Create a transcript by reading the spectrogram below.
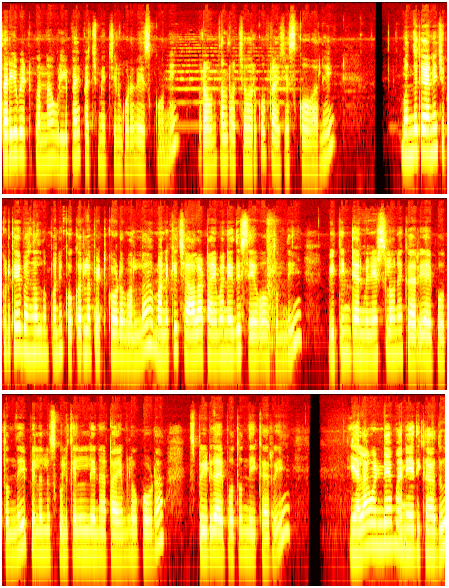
తరిగి పెట్టుకున్న ఉల్లిపాయ పచ్చిమిర్చిని కూడా వేసుకొని బ్రౌన్ కలర్ వచ్చే వరకు ఫ్రై చేసుకోవాలి. ముందుగానే చిక్కుడుకాయ బంగాళదుంపని కుక్కర్లో పెట్టుకోవడం వల్ల మనకి చాలా టైం అనేది సేవ్ అవుతుంది. విత్ ఇన్ టెన్ మినిట్స్లోనే కర్రీ అయిపోతుంది. పిల్లలు స్కూల్కి వెళ్ళిన టైంలో కూడా స్పీడ్గా అయిపోతుంది ఈ కర్రీ. ఎలా వండాము అనేది కాదు.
